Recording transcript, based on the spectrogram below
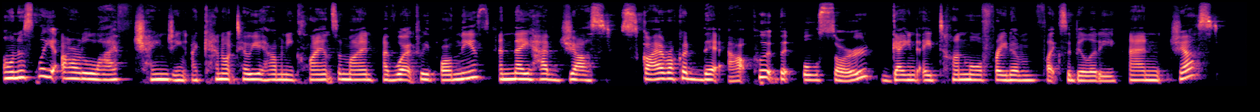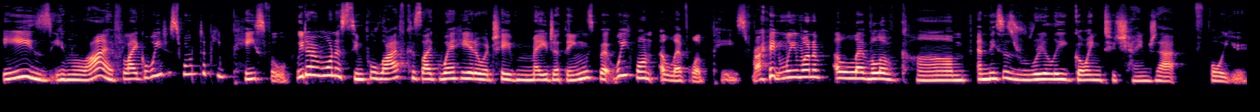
honestly are life changing. I cannot tell you how many clients of mine I've worked with on this, and they they have just skyrocketed their output, but also gained a ton more freedom, flexibility, and just ease in life. Like, we just want to be peaceful. We don't want a simple life because, like, we're here to achieve major things, but we want a level of peace, right? We want a, a level of calm. And this is really going to change that for you.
